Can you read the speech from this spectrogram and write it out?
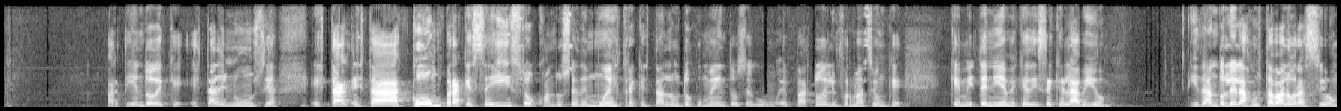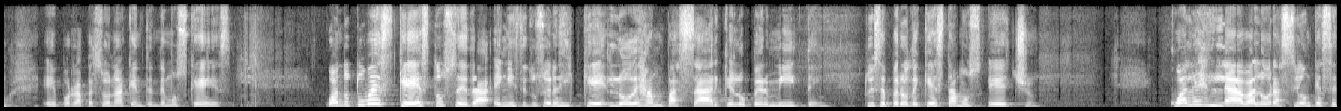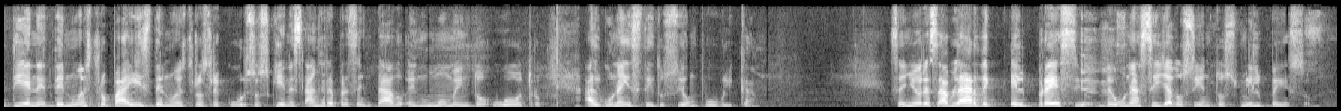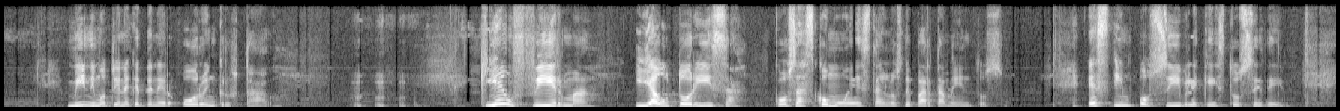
Partiendo de que esta denuncia, esta, esta compra que se hizo, cuando se demuestre que están los documentos, según el parto de la información que, emite Nieves, que dice que la vio, y dándole la justa valoración eh, por la persona que entendemos que es, cuando tú ves que esto se da en instituciones y que lo dejan pasar, que lo permiten, tú dices, pero ¿de qué estamos hechos? ¿Cuál es la valoración que se tiene de nuestro país, de nuestros recursos, quienes han representado en un momento u otro alguna institución pública? Señores, hablar de el precio de una silla 200 mil pesos, mínimo tiene que tener oro incrustado. ¿Quién firma y autoriza cosas como esta en los departamentos, es imposible que esto se dé.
